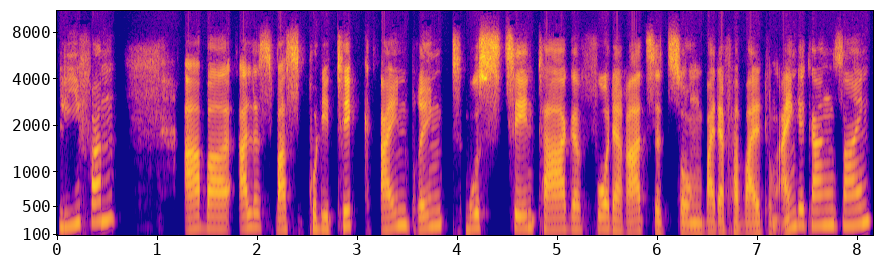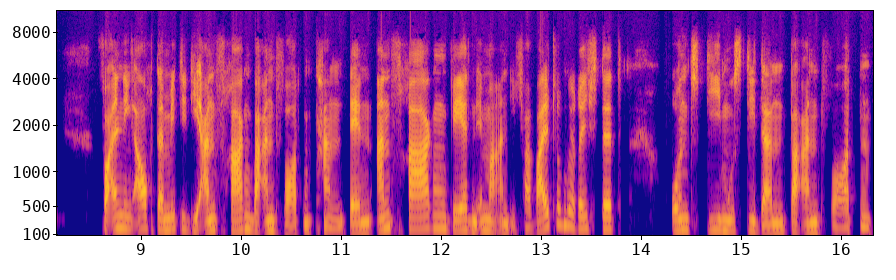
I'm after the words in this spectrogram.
liefern. Aber alles, was Politik einbringt, muss zehn Tage vor der Ratssitzung bei der Verwaltung eingegangen sein. Vor allen Dingen auch, damit die die Anfragen beantworten kann. Denn Anfragen werden immer an die Verwaltung gerichtet und die muss die dann beantworten.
